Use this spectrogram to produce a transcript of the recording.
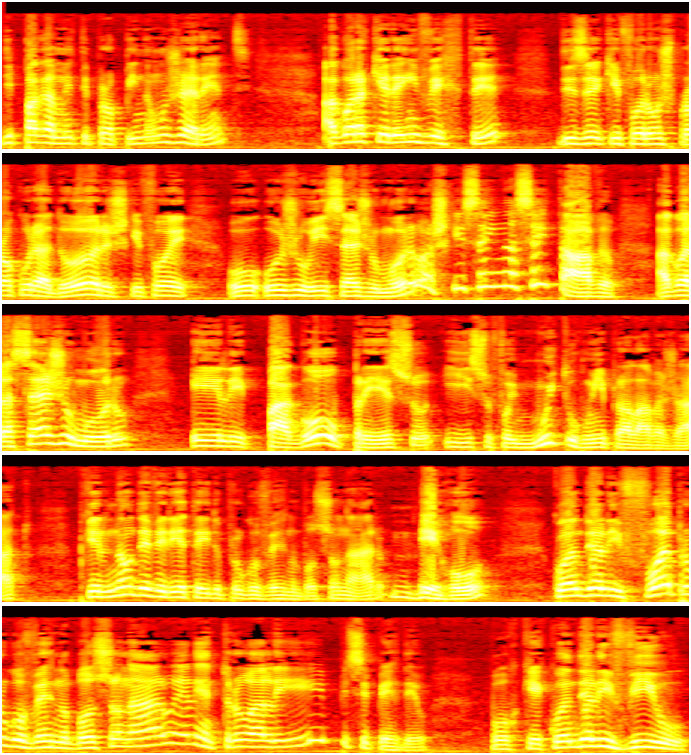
de pagamento de propina a um gerente. Agora querer inverter, dizer que foram os procuradores, que foi o, o juiz Sérgio Moro, eu acho que isso é inaceitável. Agora Sérgio Moro, ele pagou o preço e isso foi muito ruim para a Lava Jato, porque ele não deveria ter ido para o governo Bolsonaro, uhum. errou. Quando ele foi para o governo Bolsonaro, ele entrou ali e se perdeu. Porque quando ele viu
